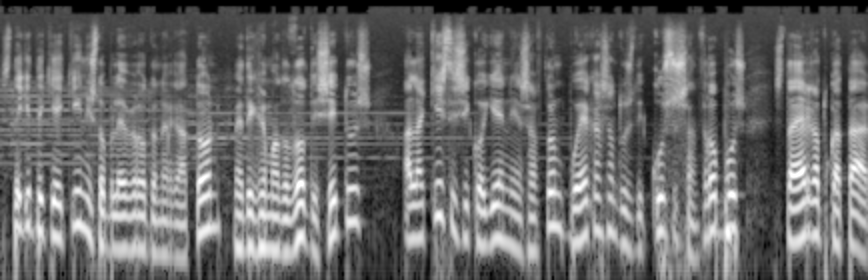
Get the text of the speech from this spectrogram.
στέκεται και εκείνη στον πλευρό των εργατών με τη χρηματοδότησή τους αλλά και στις οικογένειες αυτών που έχασαν τους δικούς τους ανθρώπους στα έργα του Κατάρ.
